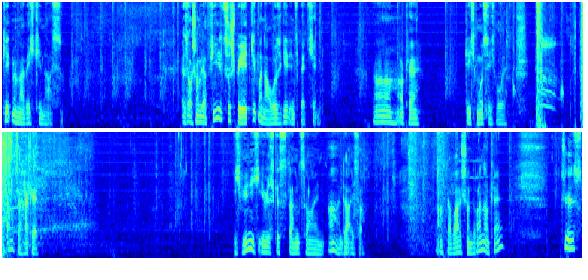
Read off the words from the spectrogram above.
Geht mir mal weg, Kinders. Ist auch schon wieder viel zu spät. Geht mal nach Hause, geht ins Bettchen. Ah, okay. Dich muss ich wohl. Verdammte Hacke. Ich will nicht ewig gestunt sein. Ah, da ist er. Ach, da war ich schon dran, okay. Tschüss.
